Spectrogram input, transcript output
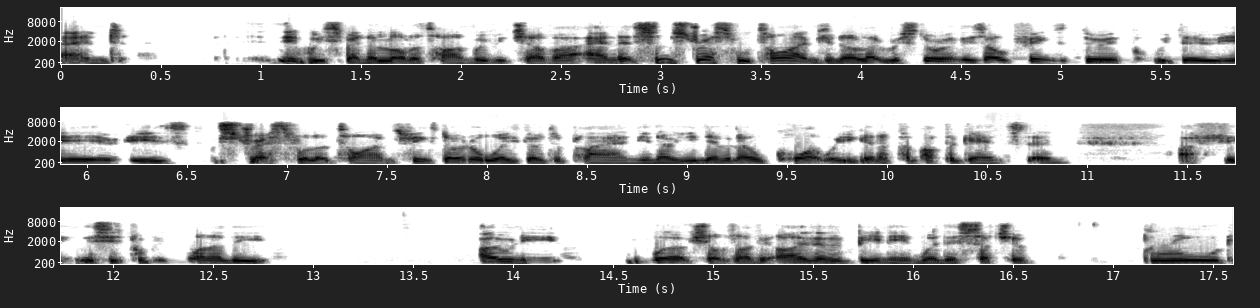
and we spend a lot of time with each other. And it's some stressful times, you know, like restoring these old things and doing what we do here is stressful at times. Things don't always go to plan. You know, you never know quite what you're going to come up against, and I think this is probably one of the only workshops I've, I've ever been in where there's such a broad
